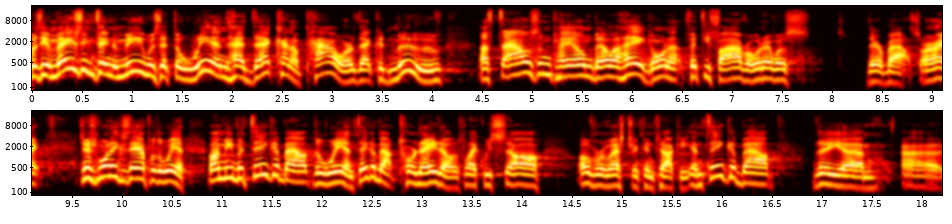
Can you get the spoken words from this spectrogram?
But the amazing thing to me was that the wind had that kind of power that could move a thousand pound bale of hay going up 55 or whatever was thereabouts. All right. Just one example of the wind. I mean, but think about the wind. Think about tornadoes like we saw over in Western Kentucky. And think about the um, uh,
